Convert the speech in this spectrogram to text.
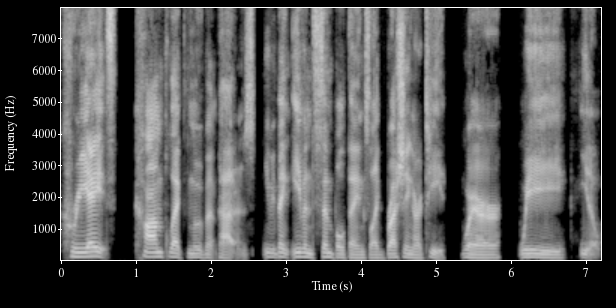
creates complex movement patterns you think even simple things like brushing our teeth where we you know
